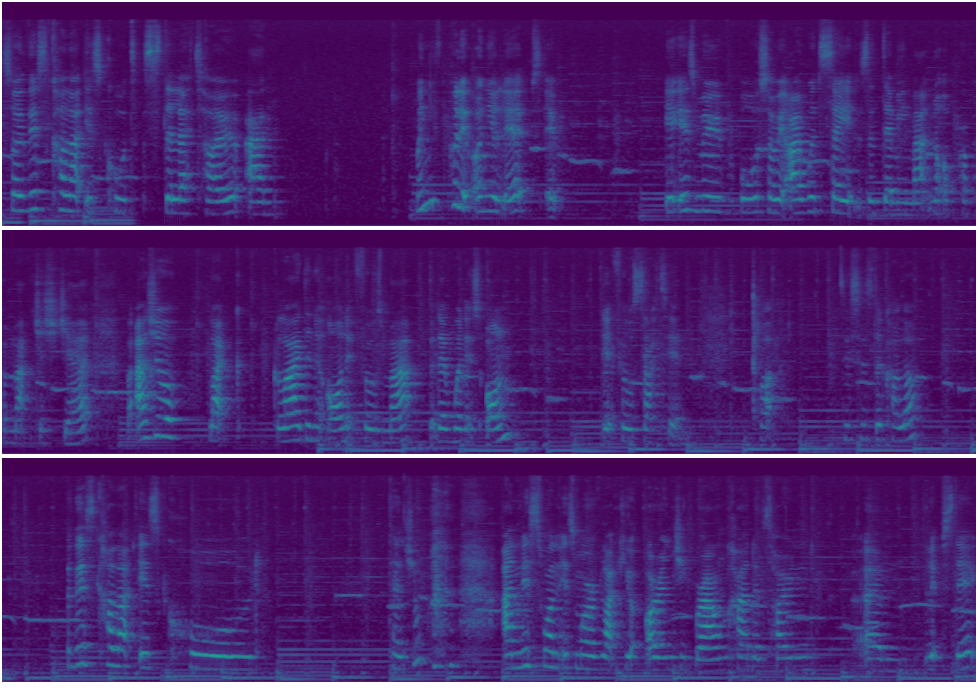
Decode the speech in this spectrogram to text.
So this colour is called Stiletto and when you pull it on your lips, it it is movable, so it, I would say it's a demi-matte, not a proper matte just yet. But as you're like gliding it on, it feels matte, but then when it's on, it feels satin. But this is the colour. This colour is called Potential. and this one is more of like your orangey brown kind of toned um, lipstick.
